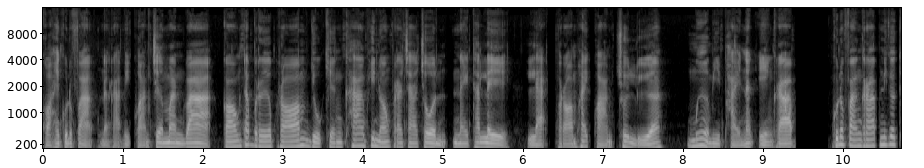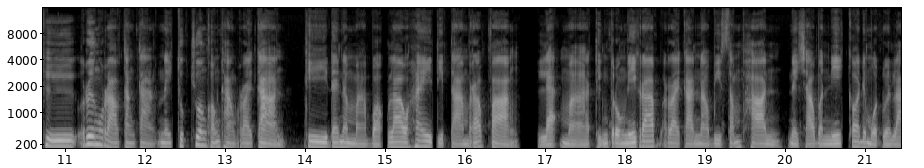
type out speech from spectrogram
ขอให้คุณผู้ฟังนะครับมีความเชื่อมั่นว่ากองทัพเรือพร้อมอยู่เคียงข้างพี่น้องประชาชนในทะเล และพร้อมให้ความช่วยเหลือเมื่อมีภัยนั่นเองครับ คุณผู้ฟังครับนี่ก็คือเรื่องราวต่างๆ ในทุกช่วงของทางรายการ ที่ได้นำมาบอกเล่าให้ติดตามรับฟัง และมาถึงตรงนี้ครับ รายการนาวีสัมพันธ์ ในเช้าวันนี้ก็ได้หมดเวลา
